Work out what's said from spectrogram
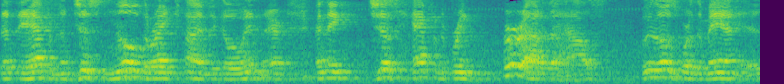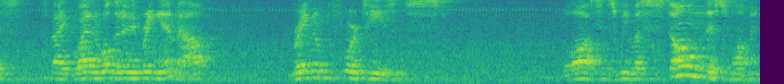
That they happened to just know the right time to go in there, and they just happened to bring her out of the house. Who knows where the man is? It's like, why in the world did they bring him out? Bring him before Jesus. The law says we must stone this woman.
